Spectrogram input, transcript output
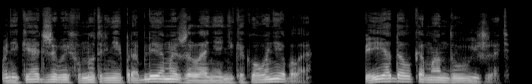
Вникать же в их внутренние проблемы желания никакого не было и я дал команду уезжать.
